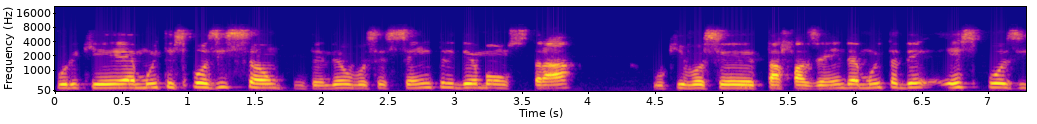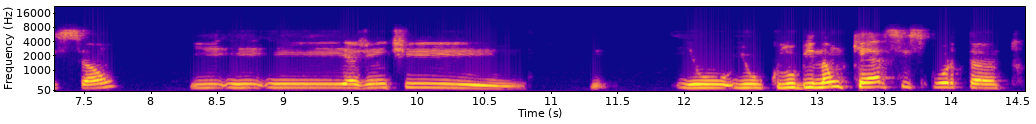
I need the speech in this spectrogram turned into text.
porque é muita exposição, entendeu? Você sempre demonstrar o que você está fazendo, é muita exposição e, e, e, a gente e o, e o clube não quer se expor tanto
